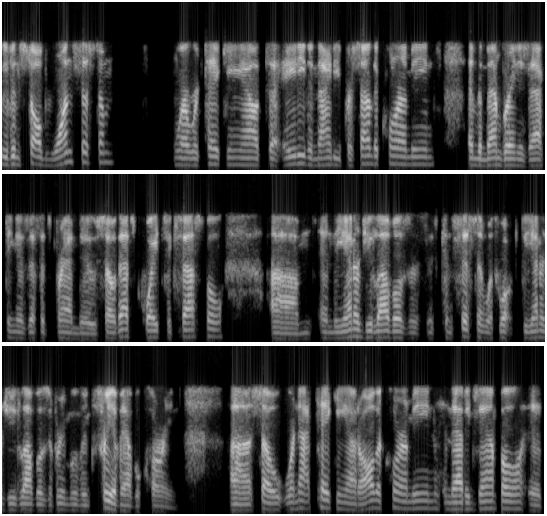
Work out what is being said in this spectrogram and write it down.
We've installed one system where we're taking out uh, 80 to 90 percent of the chloramines, and the membrane is acting as if it's brand new. So that's quite successful. Um, and the energy levels is, is, consistent with what the energy levels of removing free available chlorine. Uh, so we're not taking out all the chloramine in that example, it,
